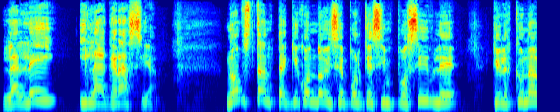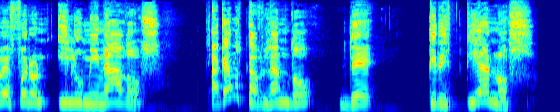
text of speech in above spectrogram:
la ley y la gracia. No obstante, aquí cuando dice porque es imposible que los que una vez fueron iluminados, acá no está hablando de cristianos.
